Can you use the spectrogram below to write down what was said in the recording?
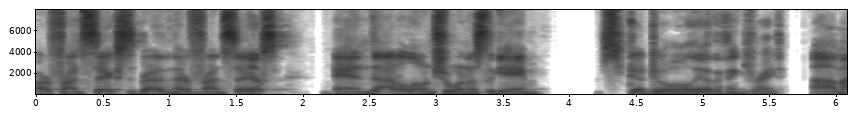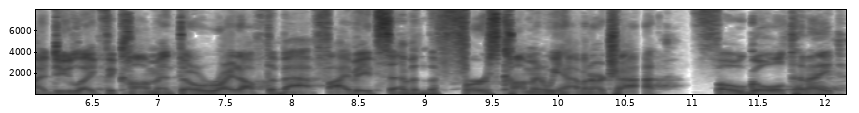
our front six is better than their front six, yep. and that alone should win us the game. Just got to do all the other things right. Um, I do like the comment though, right off the bat, five eight seven. The first comment we have in our chat, Foegoal tonight.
